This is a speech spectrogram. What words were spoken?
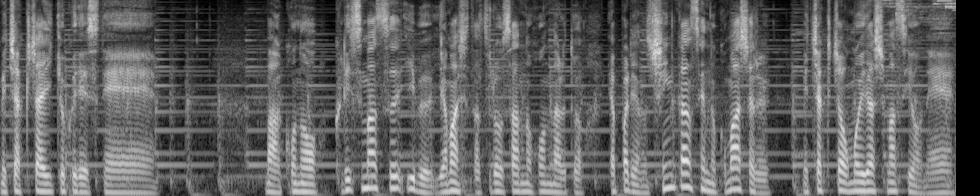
めちゃくちゃいい曲ですね。まあこのクリスマスイブ山下達郎さんの本になるとやっぱりあの新幹線のコマーシャルめちゃくちゃ思い出しますよね。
